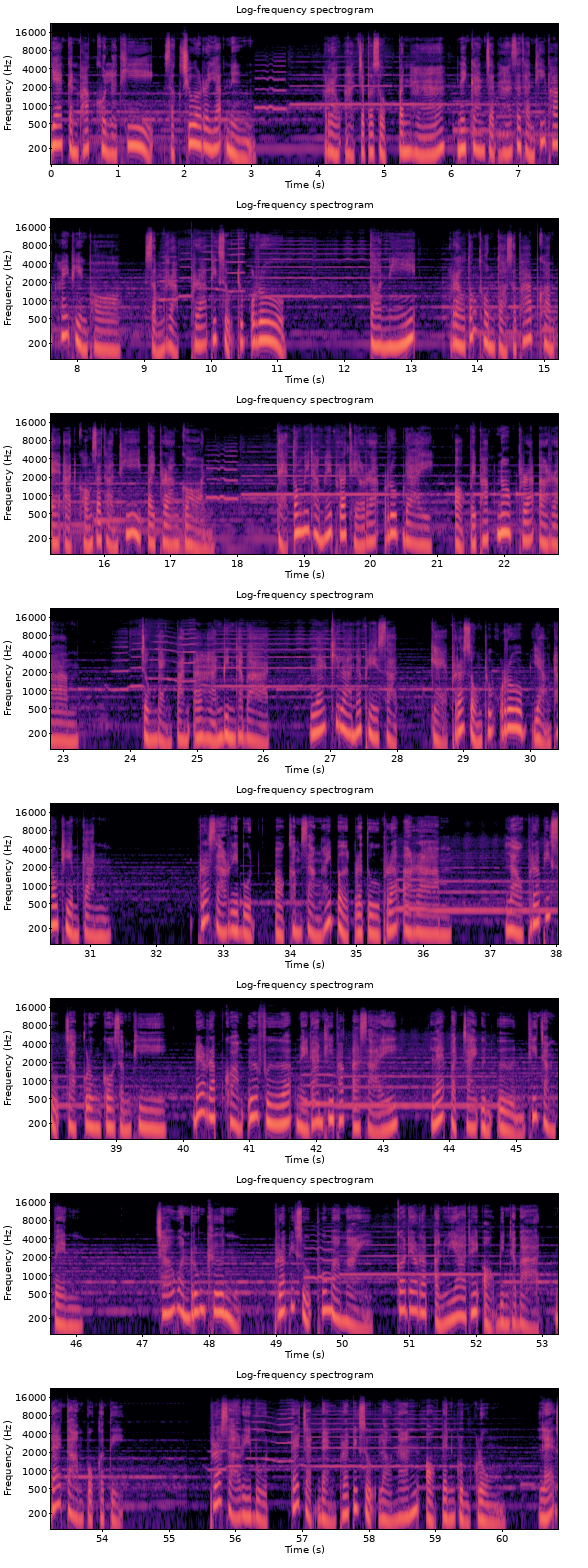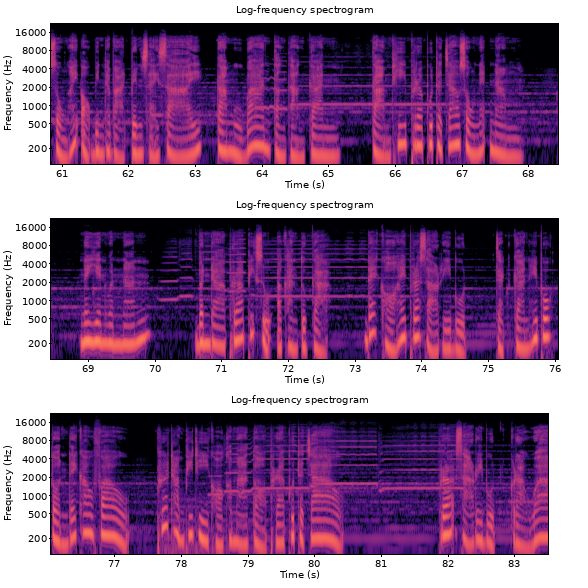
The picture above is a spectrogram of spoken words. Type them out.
แยกกันพักคนละที่สักชั่วระยะหนึ่ง เราอาจจะประสบปัญหาในการจัดหาสถานที่พักให้เพียงพอสำหรับพระภิกษุทุกรูป ตอนนี้ เราต้องทนต่อสภาพความแออัดของสถานที่ไปพรางก่อน แต่ต้องไม่ทำให้พระเถระรูปใดออกไปพักนอกพระอาราม จงแบ่งปันอาหารบิณฑบาตและคิลานเพสัตแก่พระสงฆ์ทุกรูปอย่างเท่าเทียมกัน พระสารีบุตรออกคำสั่งให้เปิดประตูพระอาราม เหล่าพระภิกษุจากกรุงโกสัมพี ได้รับความเอื้อเฟื้อในด้านที่พักอาศัย และปัจจัยอื่น ๆ ที่จำเป็น เช้าวันรุ่งขึ้น พระภิกษุผู้มาใหม่ ก็ได้รับอนุญาตให้ออกบิณฑบาตได้ตามปกติ พระสารีบุตรได้จัดแบ่งพระภิกษุเหล่านั้นออกเป็นกลุ่ม ๆ และส่งให้ออกบิณฑบาตเป็นสาย ๆ ตามหมู่บ้านต่าง ๆ กัน ตามที่พระพุทธเจ้าทรงแนะนำในเย็นวันนั้น บรรดาพระภิกษุอาคันตุกะ ได้ขอให้พระสารีบุตร จัดการให้พวกตนได้เข้าเฝ้า เพื่อทำพิธีขอขมาต่อพระพุทธเจ้า พระสารีบุตรกล่าวว่า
